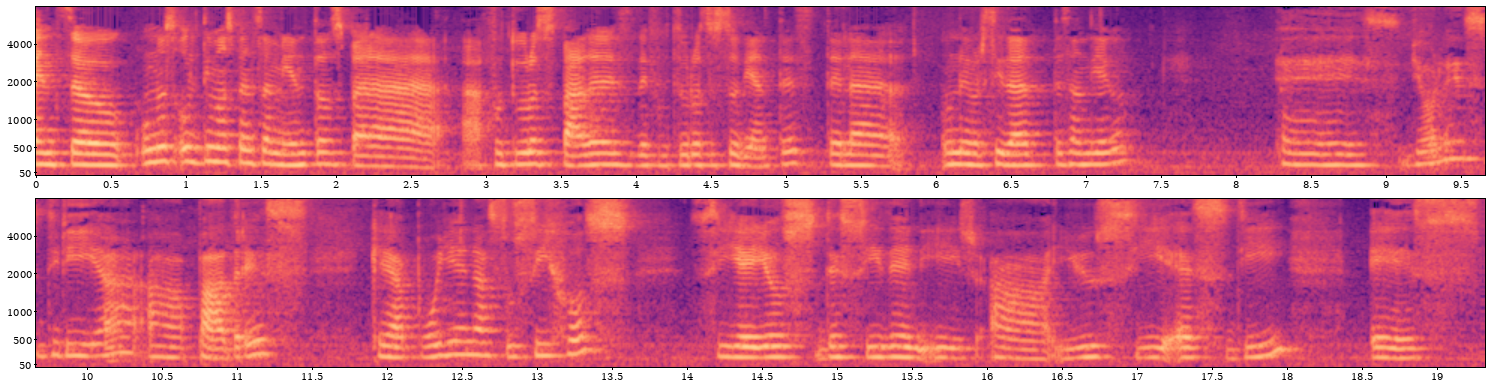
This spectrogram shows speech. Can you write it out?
and so, unos últimos pensamientos para uh, futuros padres de futuros estudiantes de la Universidad de San Diego. Es, yo les diría a padres que apoyen a sus hijos si ellos deciden ir a UCSD. Es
